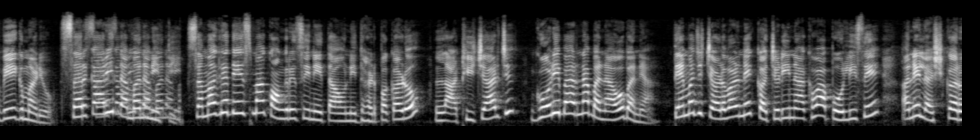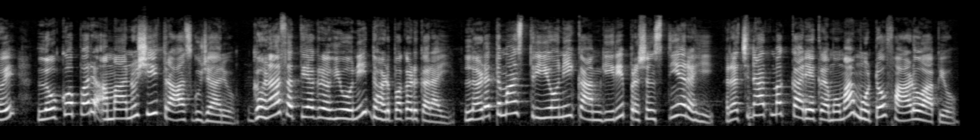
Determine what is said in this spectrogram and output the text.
વેગ મળ્યો. સરકારી દમન નીતિ. સમગ્ર દેશમાં કોંગ્રેસી નેતાઓની ધરપકડો લાઠીચાર્જ ગોળીબારના બનાવો બન્યા. તેમજ ચળવળને કચડી નાખવા પોલીસે અને લશ્કરોએ લોકો પર અમાનુષી ત્રાસ ગુજાર્યો. ઘણા સત્યાગ્રહીઓની ધરપકડ કરાઈ. લડતમાં સ્ત્રીઓની કામગીરી પ્રશંસનીય રહી. રચનાત્મક કાર્યક્રમોમાં મોટો ફાળો આપ્યો.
